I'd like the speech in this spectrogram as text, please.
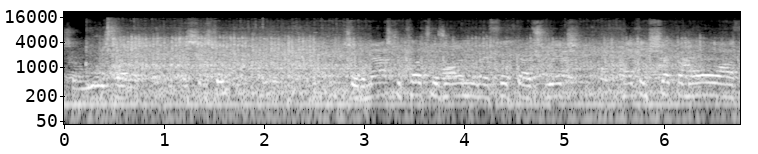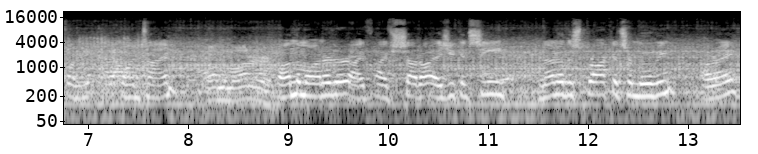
So we just have a system. So the master clutch was on when I flipped that switch. I can shut them all off on, at one time. On the monitor? On the monitor. I've, I've shut off, as you can see, none of the sprockets are moving, all right?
